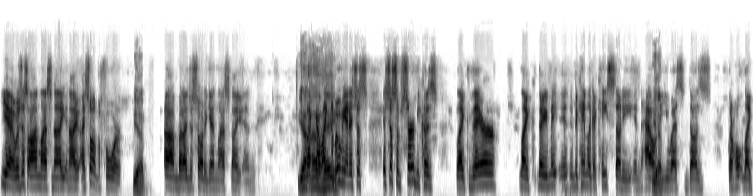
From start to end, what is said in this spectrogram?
yeah. It was just on last night, and I, I saw it before, Yeah. um, but I just saw it again last night, and Yeah. like I oh, like the movie, and it's just it's just absurd because like they're like they made it, it became like a case study in how Yeah. the U.S. does their whole like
